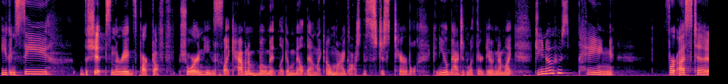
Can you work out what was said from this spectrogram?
you can see the ships and the rigs parked off shore and he's like having a moment like a meltdown like oh my gosh this is just terrible can you imagine what they're doing and i'm like do you know who's paying for us to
